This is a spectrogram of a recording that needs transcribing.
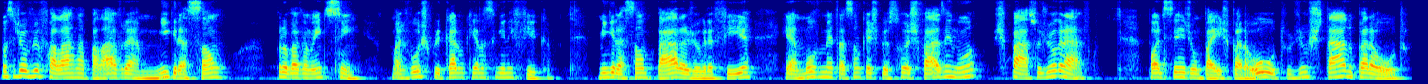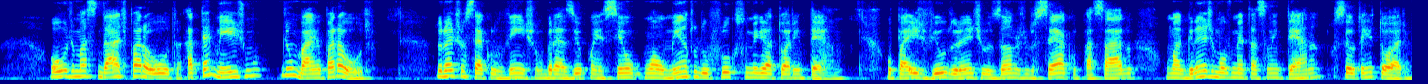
Você já ouviu falar na palavra migração? Provavelmente sim, mas vou explicar o que ela significa. Migração para a geografia é a movimentação que as pessoas fazem no espaço geográfico. Pode ser de um país para outro, de um estado para outro, ou de uma cidade para outra, até mesmo de um bairro para outro. Durante o século XX, o Brasil conheceu um aumento do fluxo migratório interno. O país viu, durante os anos do século passado, uma grande movimentação interna no seu território.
